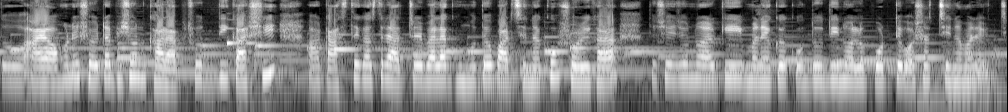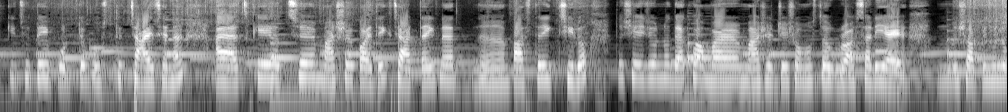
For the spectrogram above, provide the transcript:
তো আর অহনের শরীরটা ভীষণ খারাপ। সর্দি, কাশি আর কাশতে কাশতে রাত্রের বেলা ঘুমোতেও পারছে না, খুব শরীর খারাপ। তো সেই জন্য আর কি মানে ওকে দুদিন হলো পড়তে বসাচ্ছি না মানে কিছুতেই পড়তে বসতে চাইছে না। আর আজকে হচ্ছে মাসের কয় তারিখ? চার তারিখ না পাঁচ তারিখ ছিল। তো সেই জন্য দেখো আমার মাসের যে সমস্ত গ্রসারি শপিংগুলো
